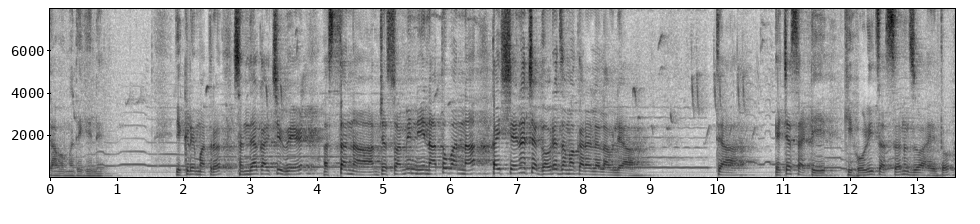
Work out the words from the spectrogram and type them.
गावामध्ये गेले. इकडे मात्र संध्याकाळची वेळ असताना आमच्या स्वामींनी नातोबांना काही शेणाच्या गौऱ्या जमा करायला लावल्या. त्या याच्यासाठी की होळीचा सण जो आहे तो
